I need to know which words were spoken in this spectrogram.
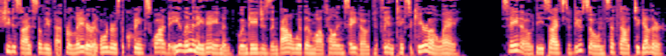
she decides to leave that for later and orders the Quinx squad to eliminate Amon, who engages in battle with them while telling Sato to flee and take Akira away. Sato decides to do so and sets out together.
